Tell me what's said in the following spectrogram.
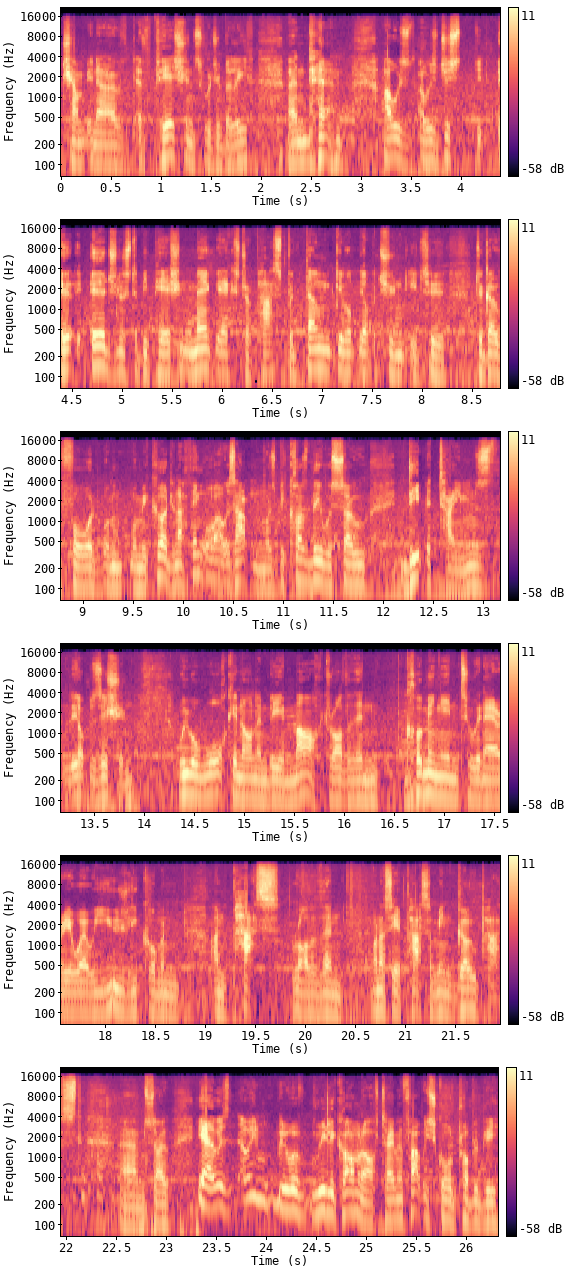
champion of, of, patience, would you believe? And um, I was I was just urging us to be patient, make the extra pass, but don't give up the opportunity to to go forward when, when we could. And I think what was happening was because they were so deep at times, the opposition, we were walking on and being marked rather than coming into an area where we usually come and, and pass rather than when I say pass I mean go past. Um, so yeah it was I mean we were really calm at half time in fact we scored probably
